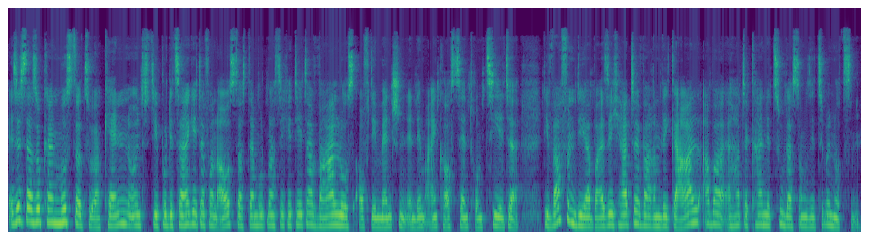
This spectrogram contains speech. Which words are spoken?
Es ist also kein Muster zu erkennen und die Polizei geht davon aus, dass der mutmaßliche Täter wahllos auf die Menschen in dem Einkaufszentrum zielte. Die Waffen, die er bei sich hatte, waren legal, aber er hatte keine Zulassung, sie zu benutzen.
